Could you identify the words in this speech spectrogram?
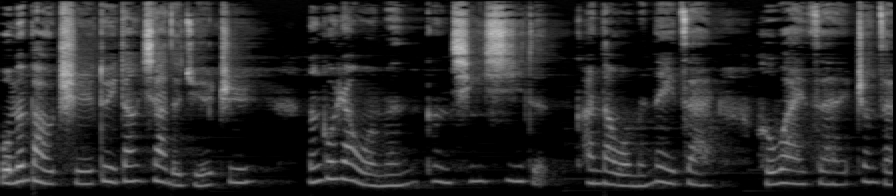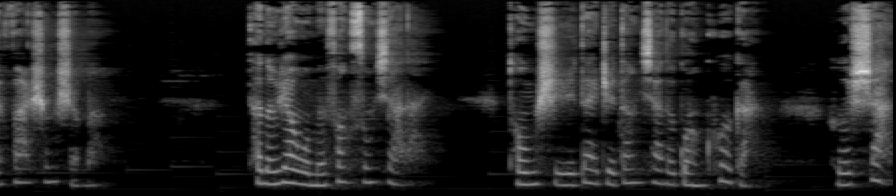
我们保持对当下的觉知，能够让我们更清晰的。看到我们内在和外在正在发生什么，它能让我们放松下来，同时带着当下的广阔感和善，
